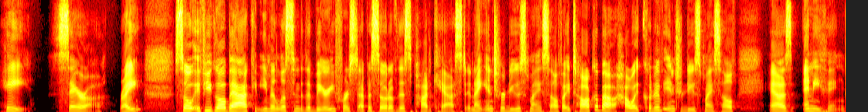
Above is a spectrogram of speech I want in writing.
hey, Sarah, right? So if you go back and even listen to the very first episode of this podcast and I introduce myself, I talk about how I could have introduced myself as anything.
